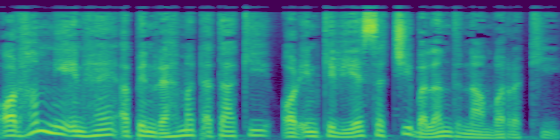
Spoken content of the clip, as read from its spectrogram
اور ہم نے انہیں اپن رحمت عطا کی اور ان کے لیے سچی بلند نامور رکھی۔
